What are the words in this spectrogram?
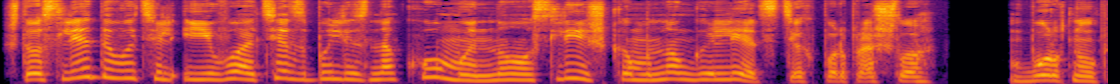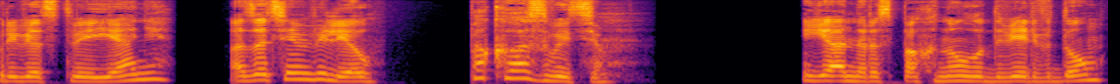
что следователь и его отец были знакомы, но слишком много лет с тех пор прошло. Буркнул приветствие Яне, а затем велел «Показывайте». Яна распахнула дверь в дом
